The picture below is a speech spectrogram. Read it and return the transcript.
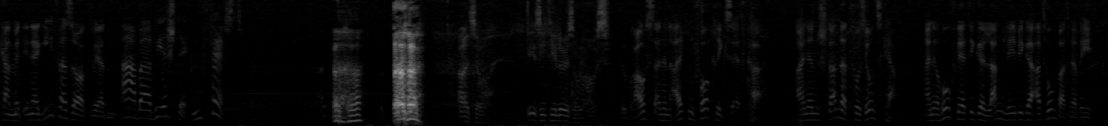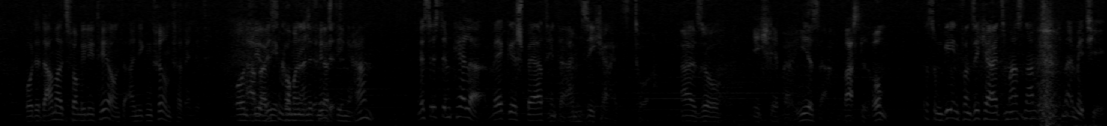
kann mit Energie versorgt werden, aber wir stecken fest. Aha. Also, wie sieht die Lösung aus? Du brauchst einen alten Vorkriegs-FK, einen Standardfusionskern, eine hochwertige, langlebige Atombatterie. Wurde damals vom Militär und einigen Firmen verwendet. Und aber wir wir wissen, wo man kommen eine in das findet. Ding ran. Es ist im Keller, weggesperrt hinter einem Sicherheitstor. Also, ich repariere Sachen, bastel rum. Das Umgehen von Sicherheitsmaßnahmen ist nicht mein Metier.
